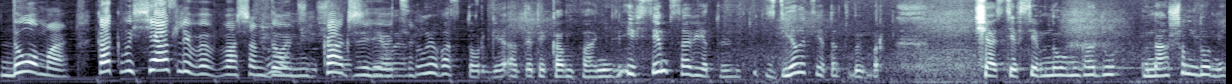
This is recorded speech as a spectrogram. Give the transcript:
дома. Как вы счастливы в вашем доме? Очень как живете? Мы в восторге от этой компании. И всем советую сделать этот выбор. Счастья всем в новом году. В нашем доме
